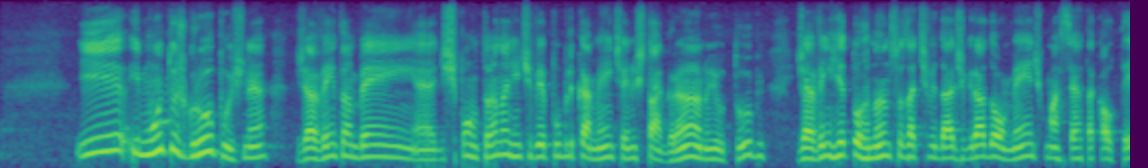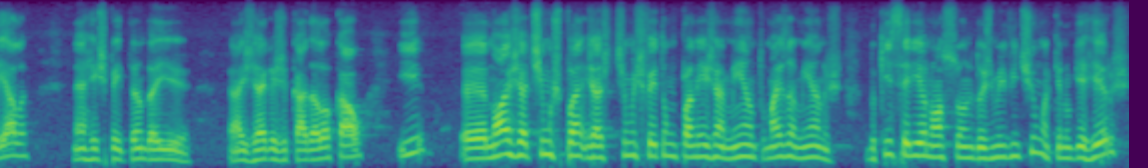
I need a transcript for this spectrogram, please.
E, e, muitos grupos, né, já vem também é, despontando, a gente vê publicamente aí no Instagram, no YouTube, já vem retornando suas atividades gradualmente, com uma certa cautela, né, respeitando aí as regras de cada local. E é, nós já tínhamos, já tínhamos feito um planejamento, mais ou menos, do que seria o nosso ano de 2021 aqui no Guerreiros,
